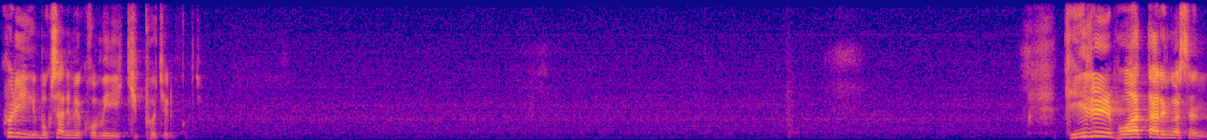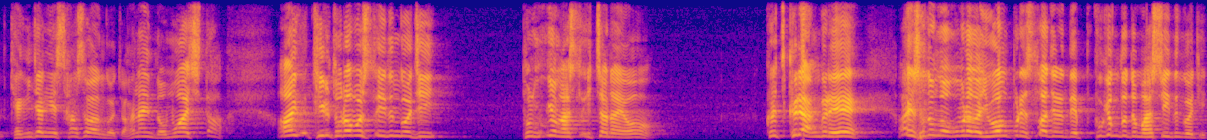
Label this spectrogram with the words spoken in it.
그러니 목사님의 고민이 깊어지는 거죠. 뒤를 보았다는 것은 굉장히 사소한 거죠. 하나님 너무하시다. 아, 이거 뒤를 돌아볼 수도 있는 거지. 불구경할 수도 있잖아요. 그래, 그래 안 그래? 아니 소돔과 고모라가 유황불에 쏟아지는데 구경도 좀 할 수 있는 거지.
